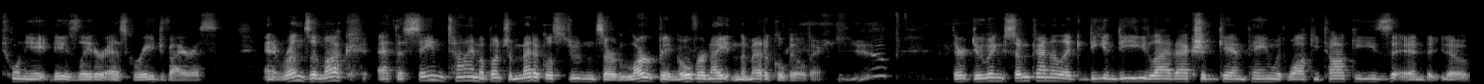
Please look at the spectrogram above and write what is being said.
28 days later esque rage virus and it runs amok at the same time a bunch of medical students are larping overnight in the medical building Yep. they're doing some kind of like d&d live action campaign with walkie talkies and you know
